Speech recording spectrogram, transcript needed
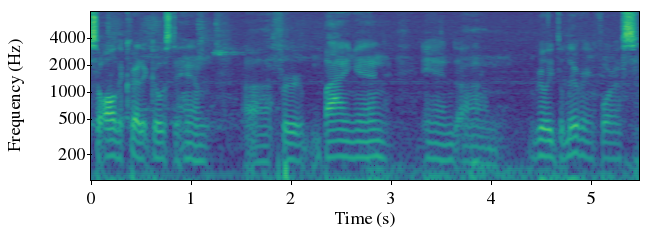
So all the credit goes to him uh, for buying in and um, really delivering for us.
